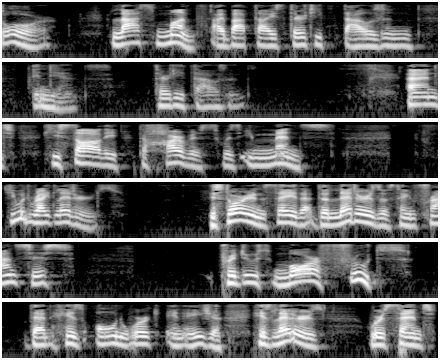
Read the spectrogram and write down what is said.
sore. Last month I baptized 30,000 Indians. 30,000. And he saw the, the harvest was immense. He would write letters. Historians say that the letters of St. Francis produce more fruits than his own work in Asia. His letters were sent,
